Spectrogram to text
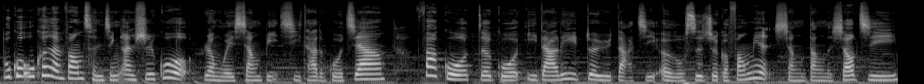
不过，乌克兰方曾经暗示过，认为相比其他的国家，法国、德国、意大利对于打击俄罗斯这个方面相当的消极。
